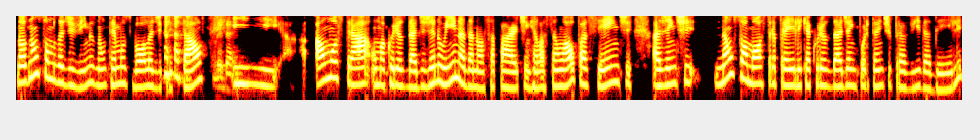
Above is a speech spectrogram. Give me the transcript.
Nós não somos adivinhos, não temos bola de cristal, e ao mostrar uma curiosidade genuína da nossa parte em relação ao paciente, a gente não só mostra para ele que a curiosidade é importante para a vida dele,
